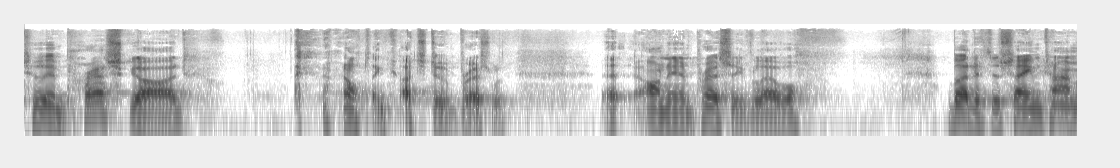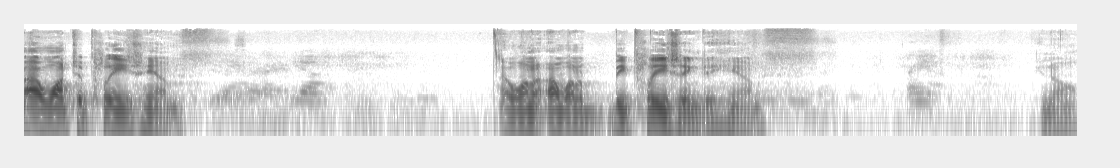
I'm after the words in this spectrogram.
to impress God. I don't think God's too impressed with uh, on an impressive level. But at the same time, I want to please Him. I want to, I want to be pleasing to Him. You know,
